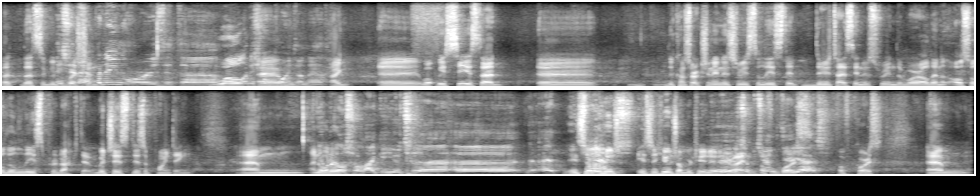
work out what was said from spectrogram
That, that's a good is question. Is it happening or is it? Uh, well, what is your um, point on that? I, uh, what we see is that uh, the construction industry is the least digitized industry in the world and also the least productive, which is disappointing. Um, and yeah, also like a huge. Uh, uh, it's a huge. It's a huge opportunity, huge right? Opportunity, of course, yes. of course. Um,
